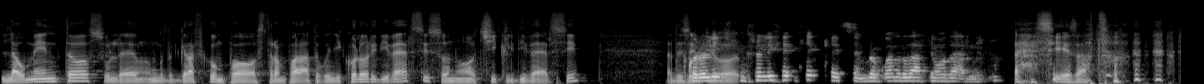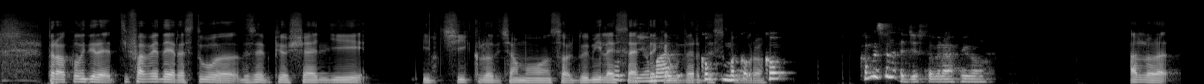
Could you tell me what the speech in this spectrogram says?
l'aumento sul un grafico un po' strampalato, quindi colori diversi sono cicli diversi. Ad Quello lì, esempio, quello lì che, che- che sembra un quadro d'arte moderno. eh, sì, esatto. Però, come dire, ti fa vedere, se tu ad esempio scegli il ciclo, diciamo, non so, il Oddio, 2007 che è un verde com- ma scuro. co- come si legge questo grafico? Allora,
